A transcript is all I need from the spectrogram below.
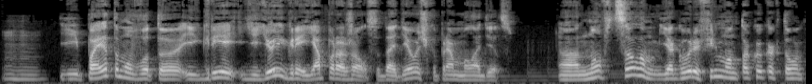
Угу. И поэтому вот э, игре, ее игре я поражался. Да, девочка прям молодец. А, но в целом, я говорю, фильм он такой как-то он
